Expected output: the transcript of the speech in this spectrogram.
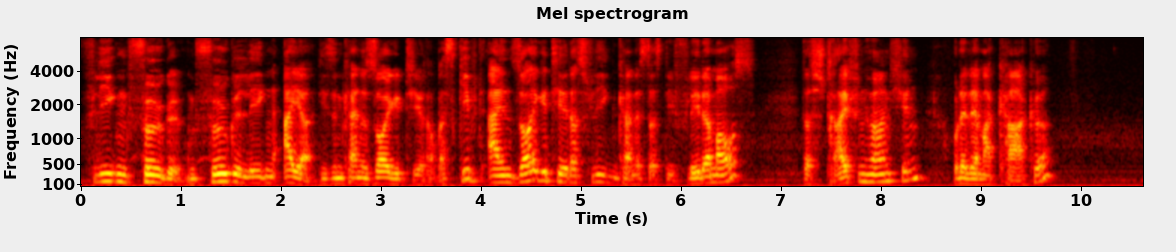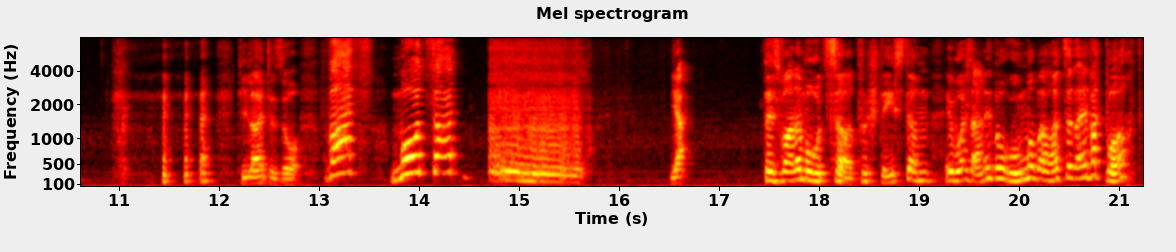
fliegen Vögel und Vögel legen Eier. Die sind keine Säugetiere. Aber es gibt ein Säugetier, das fliegen kann. Ist das die Fledermaus, das Streifenhörnchen oder der Makake? die Leute so, was? Mozart? Ja, das war der Mozart, verstehst du? Ich weiß auch nicht warum, aber er hat es halt einfach gemacht.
